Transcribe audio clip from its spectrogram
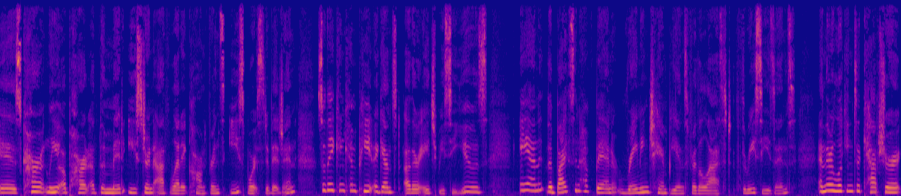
is currently a part of the Mid Eastern Athletic Conference esports division, so they can compete against other HBCUs And the Bison have been reigning champions for the last three seasons, and they're looking to capture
